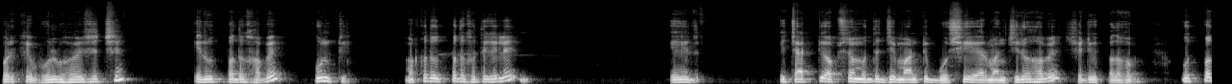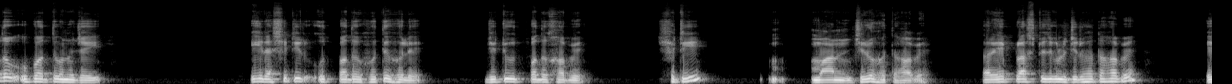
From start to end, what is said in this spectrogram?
পরীক্ষায় ভুলভাবে এসেছে। এর উৎপাদক হবে কোনটি? মোট কথা উৎপাদক হতে গেলে এর, এই চারটি অপশনের মধ্যে যে মানটি বসিয়ে এর মান জিরো হবে, সেটি উৎপাদক হবে। উৎপাদক উপাদ্য অনুযায়ী এই রাশিটির উৎপাদক হতে হলে যেটি উৎপাদক হবে, সেটি মান জিরো হতে হবে। তার এ প্লাস টু যেগুলো জিরো হতে হবে এ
